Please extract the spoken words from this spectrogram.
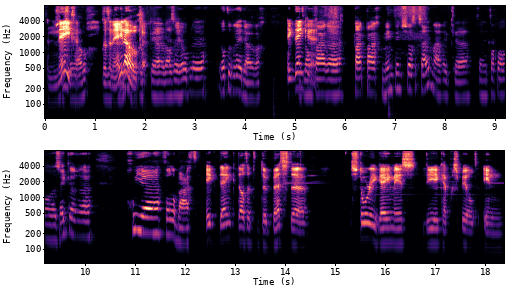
een Dus dat is heel 9? hoog. Dat is een hele Ja, hoge. Ik was er heel, heel tevreden over. Ik Denk, wel een paar, paar, paar minpuntjes, zoals ik zei. Maar ik vind het toch wel zeker goede volle baard. ik denk dat het de beste story game is die ik heb gespeeld in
